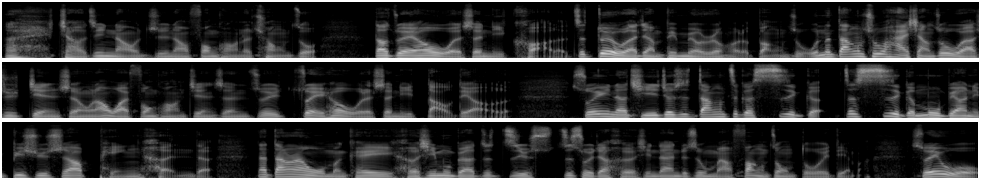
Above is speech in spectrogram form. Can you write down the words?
哎，绞尽脑汁，然后疯狂的创作。到最后，我的身体垮了，这对我来讲并没有任何的帮助。我那当初还想说我要去健身，然后我还疯狂健身，所以最后我的身体倒掉了。所以呢，其实就是当这个四个这四个目标，你必须是要平衡的。那当然，我们可以核心目标，之之之所以叫核心，当然就是我们要放纵多一点嘛。所以我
